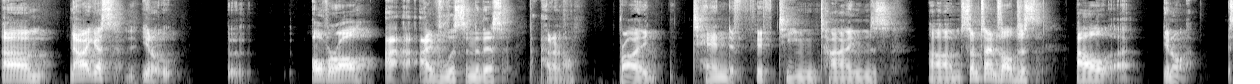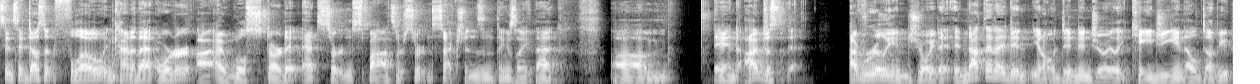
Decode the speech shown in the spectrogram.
um, now I guess you know overall I, I've listened to this. I don't know, probably ten to fifteen times. Um, sometimes I'll just I'll uh, you know since it doesn't flow in kind of that order, I, I, will start it at certain spots or certain sections and things like that. Um, and I've just I've really enjoyed it. And not that I didn't, you know, didn't enjoy like KG and LW,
